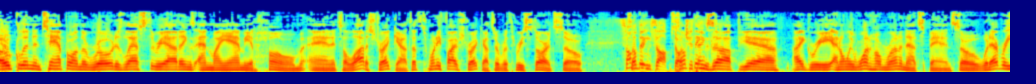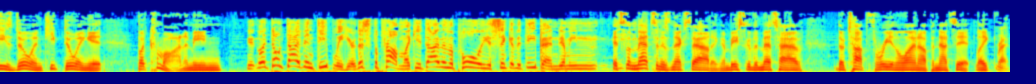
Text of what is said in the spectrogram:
Oakland and Tampa on the road his last three outings, and Miami at home, and it's a lot of strikeouts. That's 25 strikeouts over three starts. So Something's up, don't you something's up. Yeah, I agree. And only one home run in that span. So whatever he's doing, keep doing it. But come on, I mean, Like, don't dive in deeply here. This is the problem. Like, you dive in the pool and you sink in the deep end. I mean, it's the Mets in his next outing, and basically the Mets have their top three in the lineup, and that's it. Like, Right.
